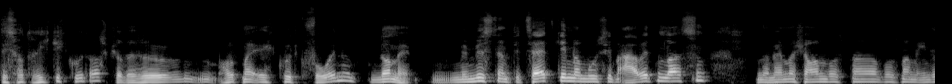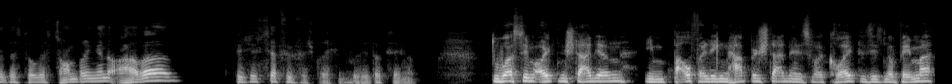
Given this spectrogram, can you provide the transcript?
das hat richtig gut ausgeschaut. Also hat mir echt gut gefallen. Und nochmal, wir müssen ihm die Zeit geben, man muss ihm arbeiten lassen. Und dann werden wir schauen, was wir, was wir am Ende des Tages zusammenbringen. Aber das ist sehr vielversprechend, was ich da gesehen habe. Du warst im alten Stadion, im baufälligen Happelstadion, es war kalt, es ist November.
